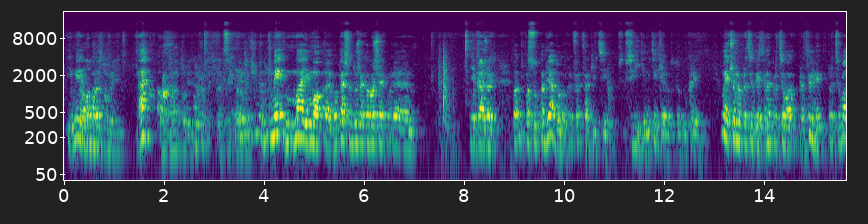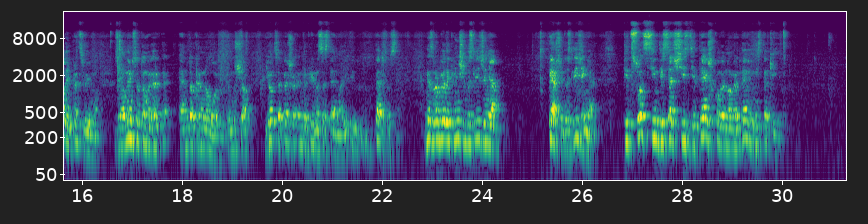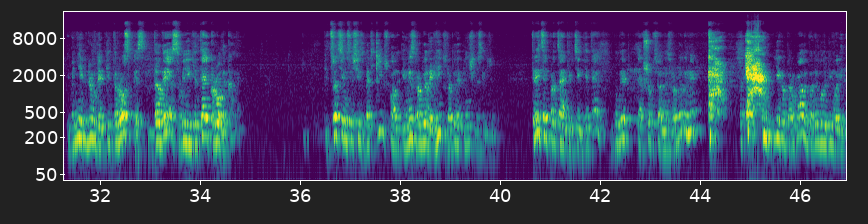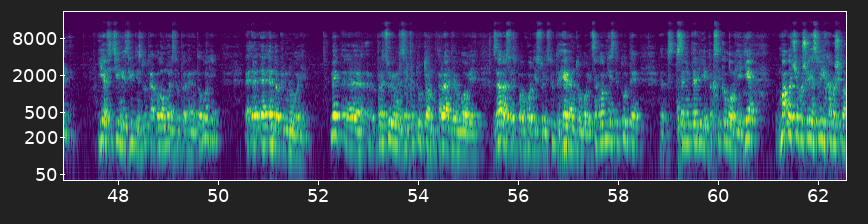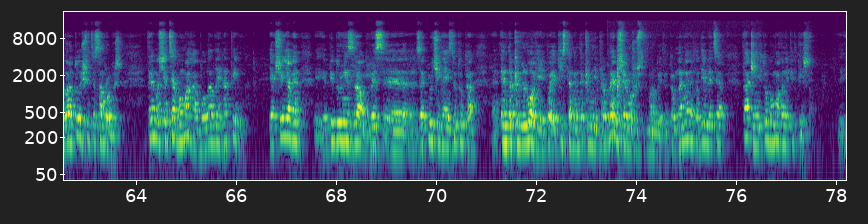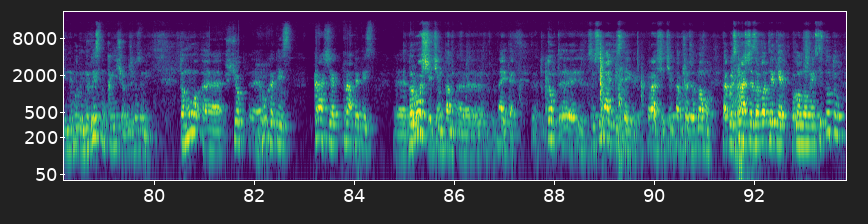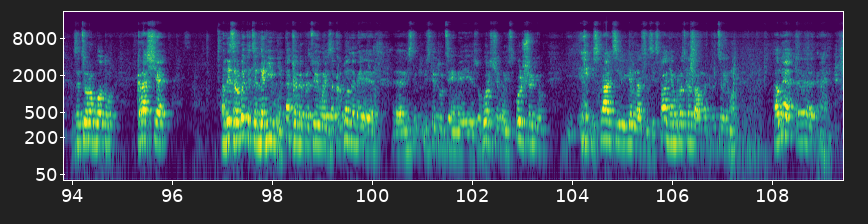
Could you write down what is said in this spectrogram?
І ми, лабораторії. А? А лабораторії дуже працюють? Ми маємо, е, по-перше, дуже хороших, е, як кажуть, по, по субподряду ф- фахівців в світі, не тільки тут в Україні. Ну, якщо ми працюємо, ми працювали, працювали і працюємо з головним світом ендокринології, тому що йод це перша ендокринна система, і, перш за все. Ми зробили клінічне дослідження, перше дослідження 576 дітей школи номер 9 міста Києва. Мені люди під розпис дали своїх дітей кроликами. 576 батьків і ми зробили рік, зробили клінічне дослідження. 30% цих дітей були, якщо б цього не зробили ми, їх оперували, вони були б інвалідами. Є офіційний звіт інституту головного інституту генетології, е, е, ендокринології. Ми е, працюємо з інститутом радіології. Зараз ось по воді інститут геронтології. Це головні інститути е, санітарії, токсикології. Є мало чого, що є свої хороші лабораторії, що ти сам робиш. Треба, щоб ця бумага була легативна. Якщо я би, е, піду Мінздрав без е, заключення інституту е, ендокринології по якійсь там ендокринній проблемі, що я можу щось робити, то на мене подивляться так і ніхто бумагу не підпише. І не буде ні висновка, нічого, ви ж розумієте. Тому, щоб рухатись, краще тратитись дорожче, чим там, е, знаєте, тобто е, з усіма їсти краще, чим там щось одному. Так ось краще заплатити головному інституту за цю роботу, краще але зробити це на рівні. Так що ми працюємо і з закордонними е, е, інститу- інституціями, і з Угорщиною, і з Польщею, і з Францією, є в нас і з Іспанією, розказав, ми працюємо. Але е,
